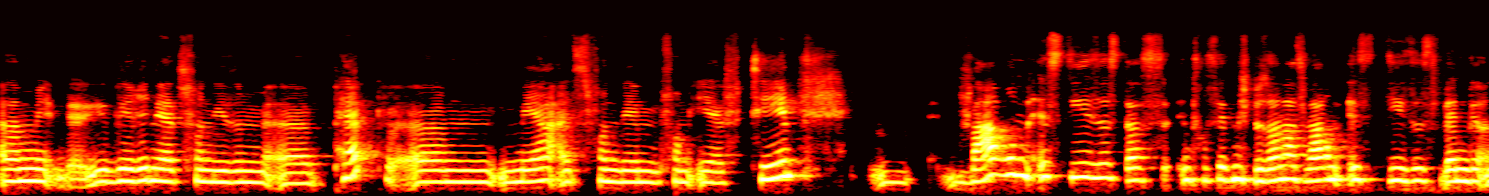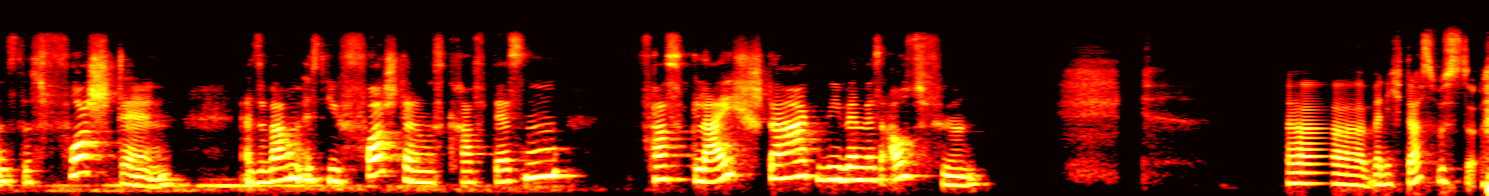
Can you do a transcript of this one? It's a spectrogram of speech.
ähm, wir reden jetzt von diesem äh, PEP ähm, mehr als von dem vom EFT. Warum ist dieses, das interessiert mich besonders, warum ist dieses, wenn wir uns das vorstellen, also warum ist die Vorstellungskraft dessen fast gleich stark, wie wenn wir es ausführen? Äh, wenn ich das wüsste.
